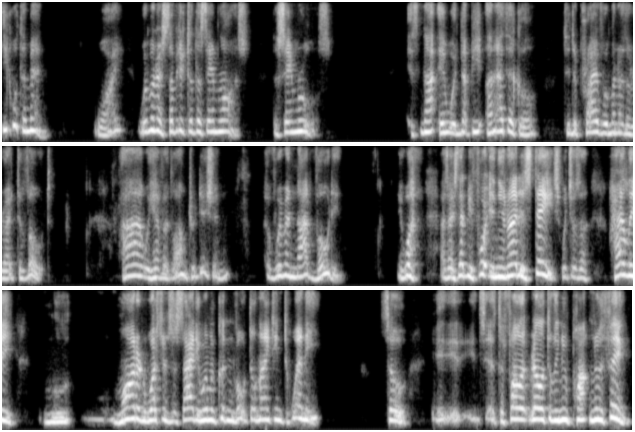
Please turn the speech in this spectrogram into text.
equal to men. Why? Women are subject to the same laws, the same rules. It's not, it would not be unethical to deprive women of the right to vote. Ah, we have a long tradition of women not voting. It was, as I said before, in the United States, which was a highly modern Western society, women couldn't vote till 1920. So it, it's, it's a relatively new, new thing.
